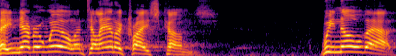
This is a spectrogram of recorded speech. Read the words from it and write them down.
They never will until Antichrist comes. We know that.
